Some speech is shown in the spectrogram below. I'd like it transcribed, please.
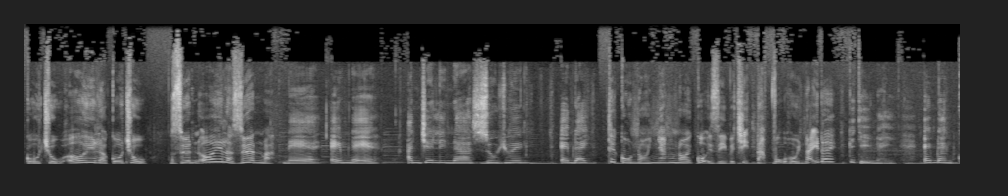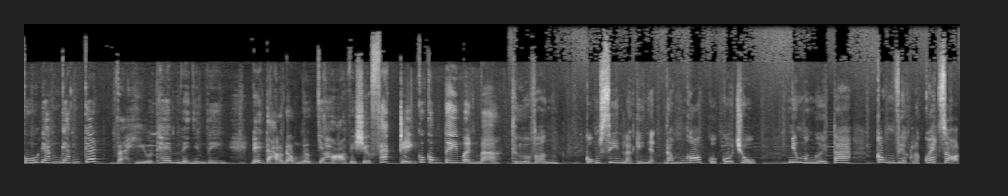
Cô chủ ơi là cô chủ, Duyên ơi là Duyên mà. Nè em nè Angelina Du Duyên Em đây. Thế cô nói nhăng nói cội gì với chị tạp vụ hồi nãy đây? Cái chị này em đang cố gắng gắn kết và hiểu thêm về nhân viên Để tạo động lực cho họ về sự phát triển của công ty mình mà. Thưa vâng, cũng xin là ghi nhận đóng góp của cô chủ. Nhưng mà người ta công việc là quét dọn,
